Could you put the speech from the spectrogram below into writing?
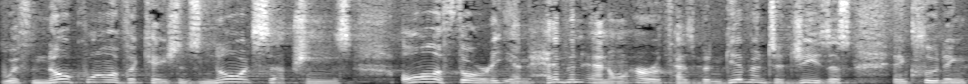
with no qualifications, no exceptions, all authority in heaven and on earth has been given to Jesus, including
